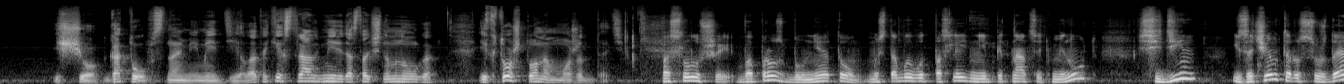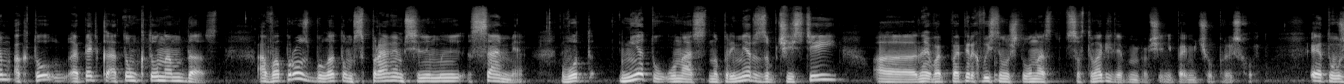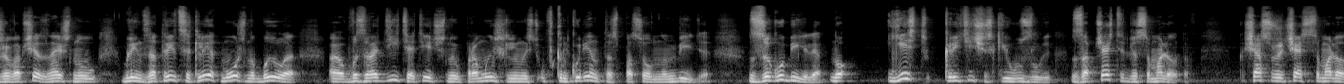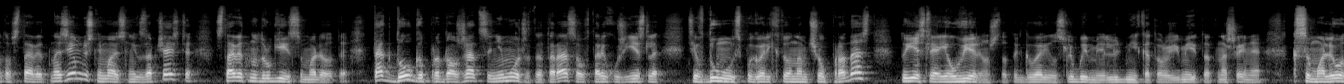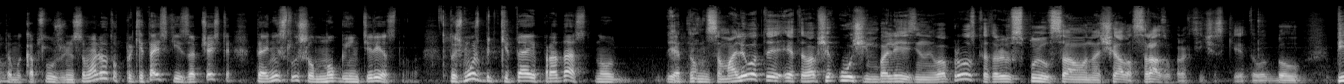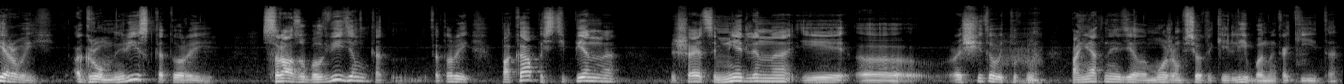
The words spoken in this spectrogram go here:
еще готов с нами иметь дело. А таких стран в мире достаточно много. И кто что нам может дать. Послушай, вопрос был не о том. Мы с тобой вот последние 15 минут сидим и зачем-то рассуждаем о, кто, опять о том, кто нам даст. А вопрос был о том, справимся ли мы сами. Вот нету у нас, например, запчастей. А, во-первых, выяснилось, что у нас с автомобилями вообще не пойми, что происходит. Это уже вообще, знаешь, ну, блин, за 30 лет можно было а, возродить отечественную промышленность в конкурентоспособном виде. Загубили. Но есть критические узлы, запчасти для самолетов. Сейчас уже часть самолетов ставят на землю, снимают с них запчасти, ставят на другие самолеты. Так долго продолжаться не может. Это раз. А во-вторых, уже если тебе вдумалось поговорить, кто нам что продаст, то если я уверен, что ты говорил с любыми людьми, которые имеют отношение к самолетам и к обслуживанию самолетов, про китайские запчасти ты о них слышал много интересного. То есть, может быть, Китай продаст, но нет, это... ну, самолеты это вообще очень болезненный вопрос, который всплыл с самого начала, сразу практически. Это вот был первый огромный риск, который сразу был виден, который пока постепенно решается медленно и э, рассчитывать тут мы, понятное дело, можем все-таки либо на какие-то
